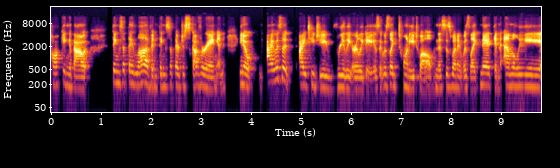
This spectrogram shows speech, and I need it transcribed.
talking about things that they love and things that they're discovering. And you know, I was at ITG really early days. It was like 2012, and this is when it was like Nick and Emily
